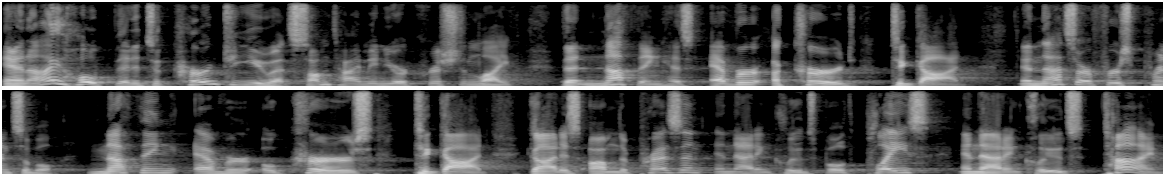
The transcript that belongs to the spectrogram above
And I hope that it's occurred to you at some time in your Christian life that nothing has ever occurred to God. And that's our first principle. Nothing ever occurs to God. God is omnipresent, and that includes both place and that includes time.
